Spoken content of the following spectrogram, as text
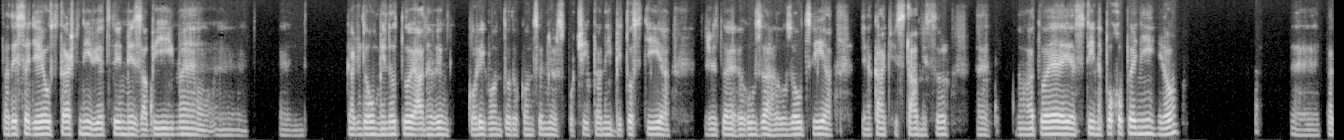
tady se dějou strašné věci, my zabijíme eh, eh, každou minutu, já nevím, kolik on to dokonce měl spočítaný bytostí a že to je hrůza hrozoucí a jaká čistá mysl. Eh, no a to je, je z té nepochopení, jo? Tak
